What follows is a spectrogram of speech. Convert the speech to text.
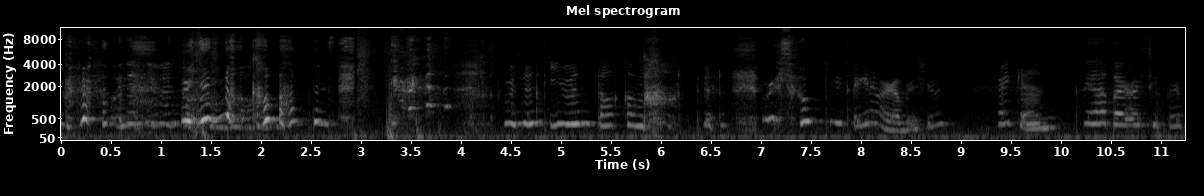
girl. We didn't even talk, didn't talk about this. we didn't even talk about it. We're so cute. Are you gonna wear rubber shoes? I can. Yeah, but we're super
